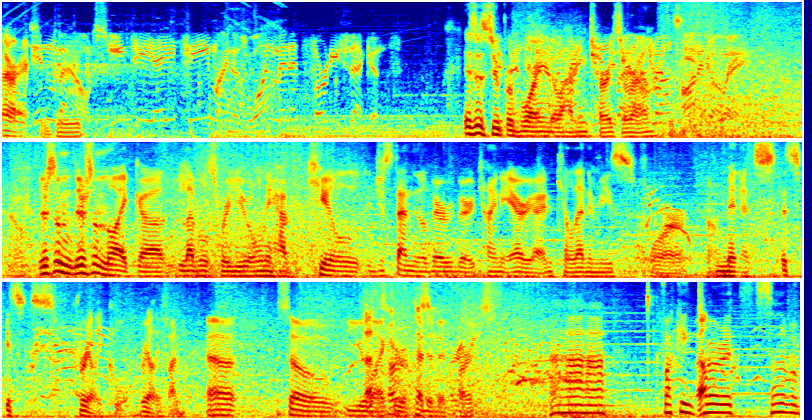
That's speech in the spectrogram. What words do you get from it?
All right. Some turrets. ETA T minus 1 minute 30 seconds. This is super boring though, having turrets around. On its way. There's some there's some like uh, levels where you only have to kill, just stand in a very very tiny area and kill enemies for minutes. It's it's, it's really cool, really fun. Uh, so you That like the repetitive work. parts? Ah, fucking Well- turret, son of a.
